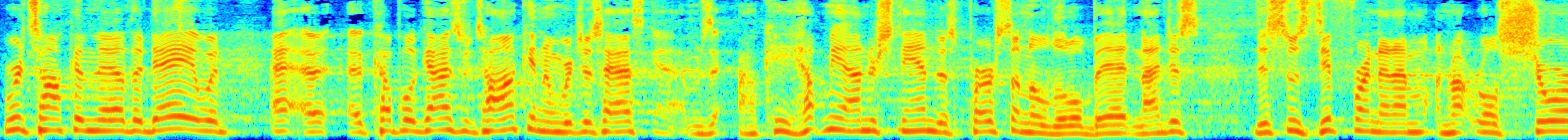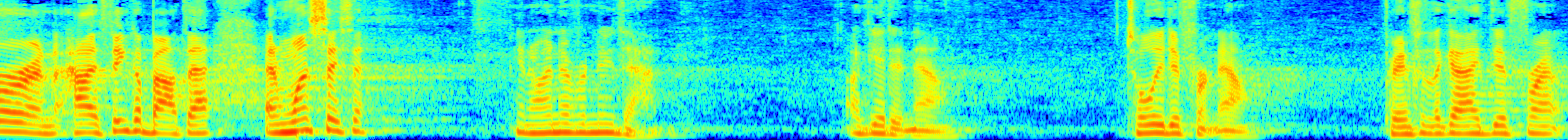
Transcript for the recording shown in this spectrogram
We were talking the other day when a, couple of guys were talking and we're just asking, okay, help me understand this person a little bit. And I just, this was different and I'm, I'm not real sure and how I think about that. And once they said, you know, I never knew that. I get it now. Totally different now. Praying for the guy different,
